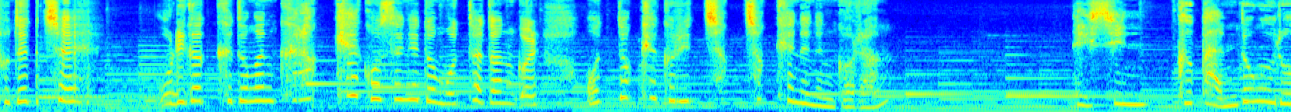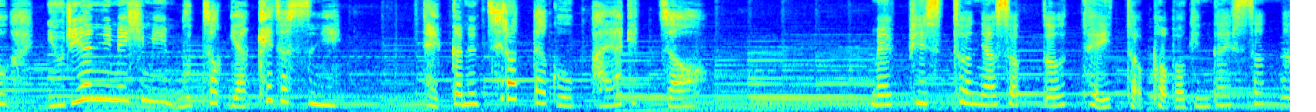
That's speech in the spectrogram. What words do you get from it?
도대체 우리가 그동안 그렇게 고생해도 못하던 걸 어떻게 그리 착착 해내는 거람? 대신 그 반동으로 유리아님의 힘이 무척 약해졌으니 대가는 치렀다고 봐야겠죠. 메피스토 녀석도 데이터 버벅인다 했었나?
